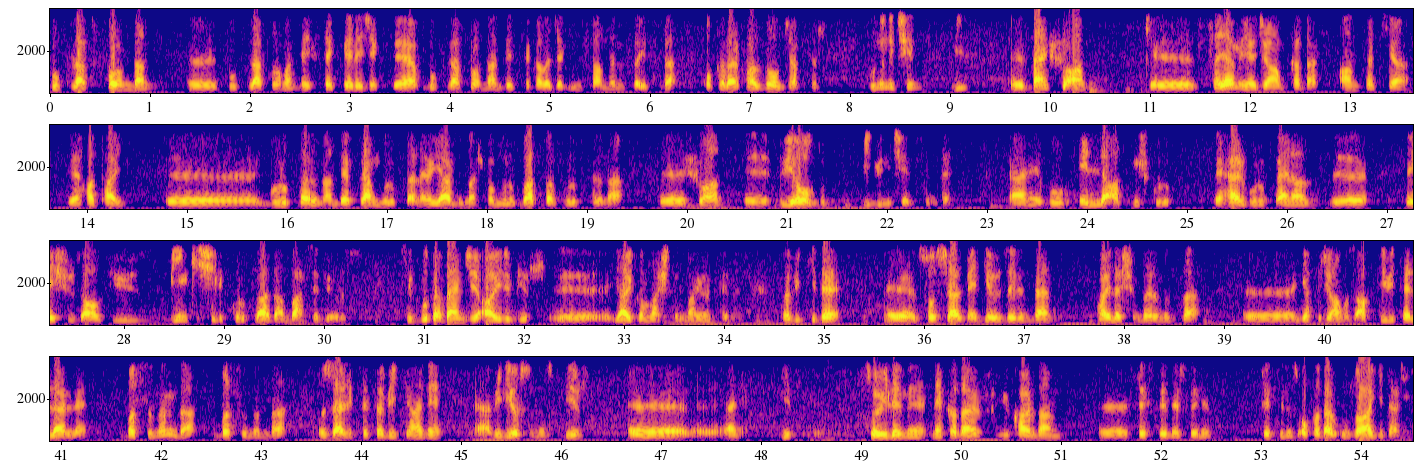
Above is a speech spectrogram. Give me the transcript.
bu platformdan e, bu platforma destek verecek veya bu platformdan destek alacak insanların sayısı da o kadar fazla olacaktır. Bunun için biz e, ben şu an e, sayamayacağım kadar Antakya ve Hatay e, gruplarına, deprem gruplarına ve yardımlaşma grup WhatsApp gruplarına e, şu an e, üye oldum bir gün içerisinde. Yani bu 50-60 grup ve her grup en az e, 500-600 bin kişilik gruplardan bahsediyoruz. Ki bu da bence ayrı bir e, yaygınlaştırma yöntemi. Tabii ki de e, sosyal medya üzerinden paylaşımlarımızla e, yapacağımız aktivitelerle basının da basının da özellikle tabii ki hani biliyorsunuz bir e, yani bir söylemi ne kadar yukarıdan e, seslenirseniz sesiniz o kadar uzağa gider.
